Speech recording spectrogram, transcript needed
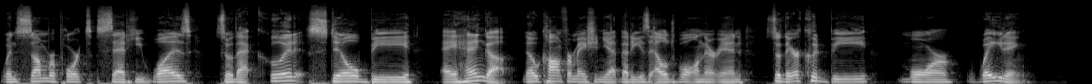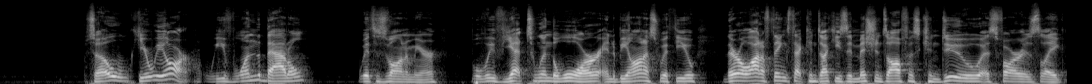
when some reports said he was, so that could still be a hangup. No confirmation yet that he is eligible on their end, so there could be more waiting. So here we are. We've won the battle with Zvonimir, but we've yet to win the war. And to be honest with you, there are a lot of things that Kentucky's admissions office can do as far as like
